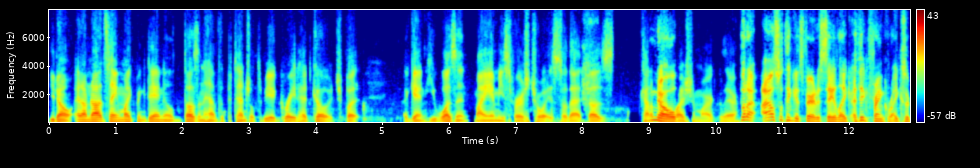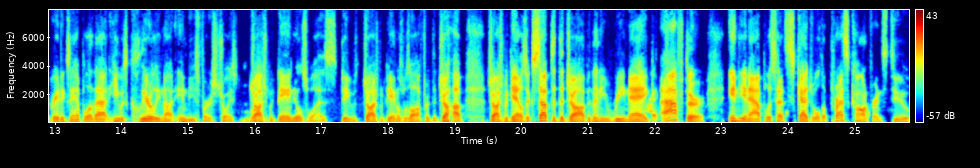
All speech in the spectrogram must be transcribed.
you know, and I'm not saying Mike McDaniel doesn't have the potential to be a great head coach, but again, he wasn't Miami's first choice, so that does kind of put No. a question mark there. But I, I also think it's fair to say, like, I think Frank Reich's a great example of that. He was clearly not Indy's first choice. Josh McDaniels was. He was Josh McDaniels was offered the job. Josh McDaniels accepted the job, and then he reneged Right. after Indianapolis had scheduled a press conference to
